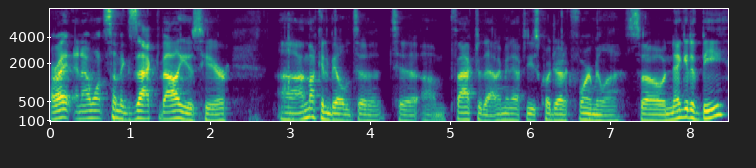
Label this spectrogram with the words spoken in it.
All right, and I want some exact values here. Uh, I'm not going to be able to, to um, factor that. I'm going to have to use quadratic formula. So negative b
